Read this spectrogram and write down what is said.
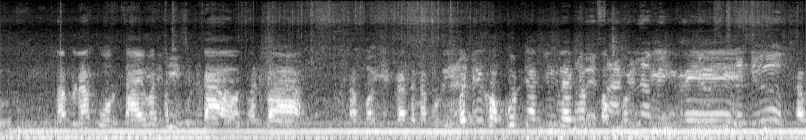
กทำรักห่วงตายวันที่ 19ธันวาค รับบอเอกรัตนบุรีวันนี้ขอบคุณอย่างยิ่งเลยครับขอบคุณพี่เรครับ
